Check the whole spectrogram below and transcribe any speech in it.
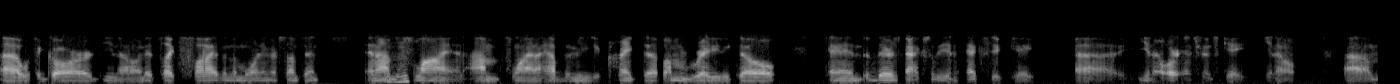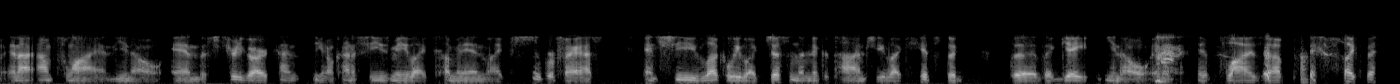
uh with a guard you know and it's like five in the morning or something and i'm mm-hmm. flying. I'm flying. I have the music cranked up. I'm ready to go. And there's actually an exit gate uh, you know, or entrance gate, you know. Um, and I, I'm flying, you know, and the security guard kind of, you know, kind of sees me like coming in like super fast, and she luckily like just in the nick of time she like hits the the the gate, you know, and it, it flies up like that,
